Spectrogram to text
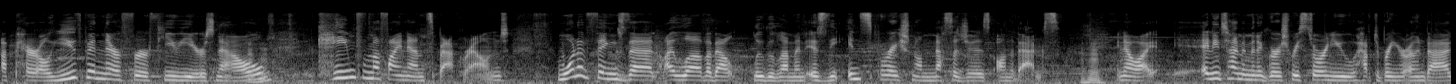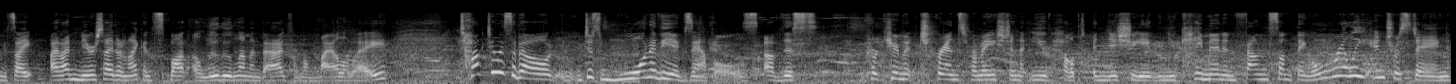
apparel. You've been there for a few years now, mm -hmm. came from a finance background. One of the things that I love about Lululemon is the inspirational messages on the bags. Mm -hmm. You know, I, anytime I'm in a grocery store and you have to bring your own bags, I, and I'm nearsighted and I can spot a Lululemon bag from a mile away. Us about just one of the examples of this procurement transformation that you've helped initiate when you came in and found something really interesting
